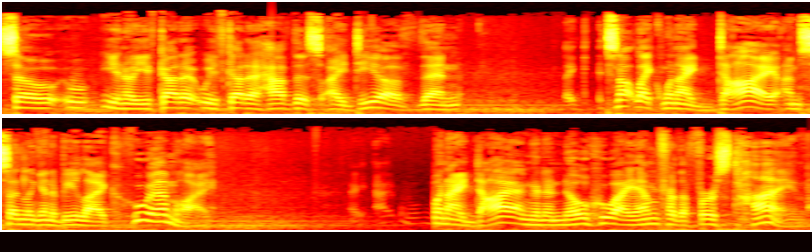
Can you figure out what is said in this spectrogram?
So you know you've got to we've got to have this idea of then like it's not like when I die I'm suddenly going to be like who am I? When I die I'm going to know who I am for the first time.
